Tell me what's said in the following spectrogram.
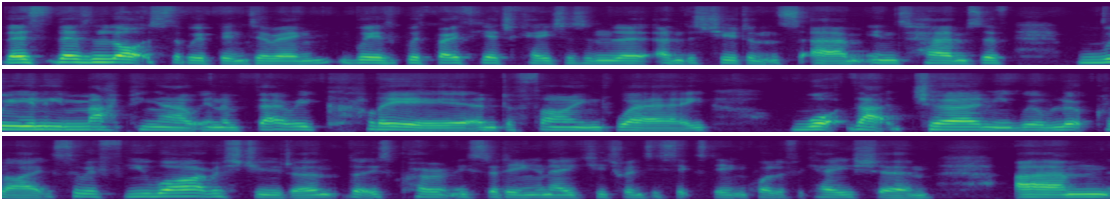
there's there's lots that we've been doing with with both the educators and the and the students um, in terms of really mapping out in a very clear and defined way what that journey will look like. So, if you are a student that is currently studying an AQ 2016 qualification um,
